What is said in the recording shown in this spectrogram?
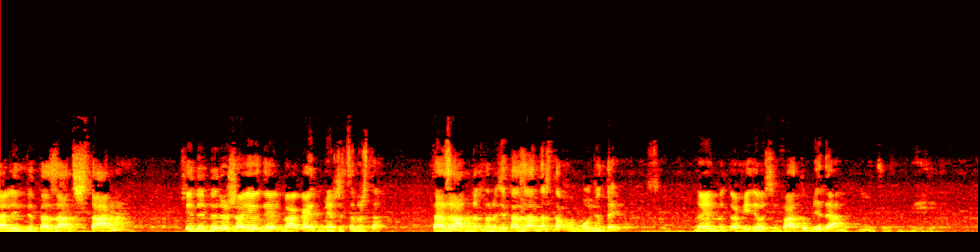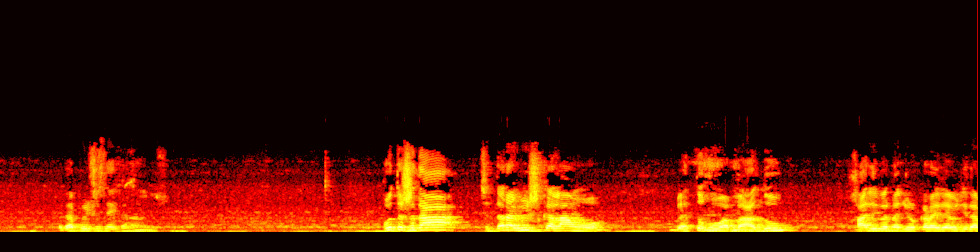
دلیل د تضاد شته نه چې د نور شایو د علم عقاید مې شته نشته تضاد نه نه چې تضاد نشته خو موجود دی نو علم توحید او صفاتو بیا دا دا پوښتنه څه کنه پوت شدا چې درا ویش کلام وو به ته هو بعدو خالی ورنه جوړ کړی دی چې دا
